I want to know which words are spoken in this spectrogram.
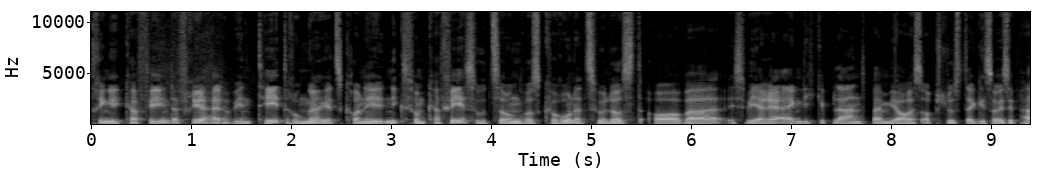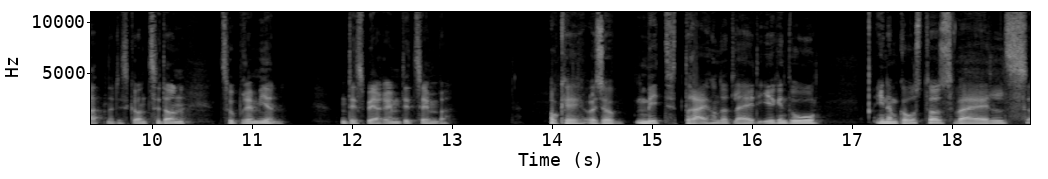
trinke ich Kaffee in der Früh. Heute habe ich einen Tee getrunken. Jetzt kann ich nichts vom Kaffee sagen, was Corona zulässt. Aber es wäre eigentlich geplant, beim Jahresabschluss der Gesäusepartner das Ganze dann zu prämieren. Und das wäre im Dezember. Okay, also mit 300 Leuten irgendwo in einem Gasthaus, weil es äh,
